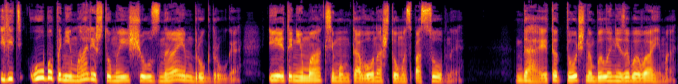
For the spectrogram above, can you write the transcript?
И ведь оба понимали, что мы еще узнаем друг друга, и это не максимум того, на что мы способны. Да, это точно было незабываемо,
